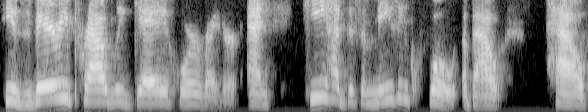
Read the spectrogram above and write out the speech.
He is very proudly gay horror writer. And he had this amazing quote about how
